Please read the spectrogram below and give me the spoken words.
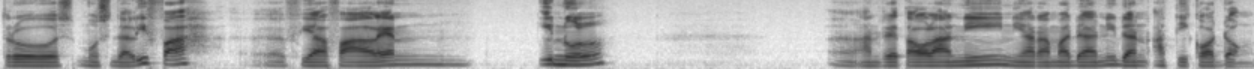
Terus Musdalifah, eh, Via Valen, Inul, eh, Andre Taulani, Nia Ramadhani dan Ati Kodong.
